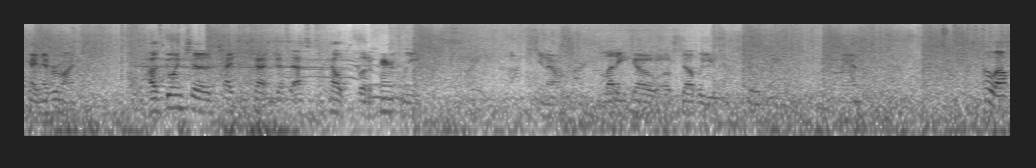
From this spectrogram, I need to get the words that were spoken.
Okay, never mind. I was going to type in chat and just ask for help, but apparently, you know, letting go of W killed me. Man. Oh well.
